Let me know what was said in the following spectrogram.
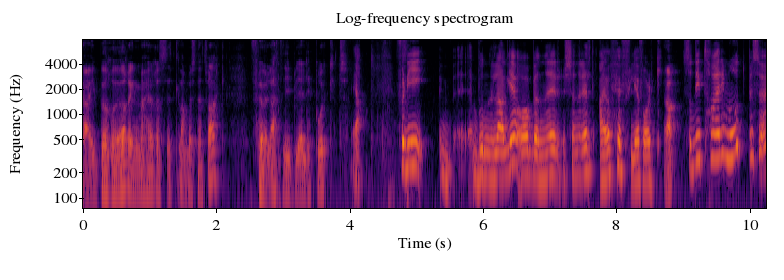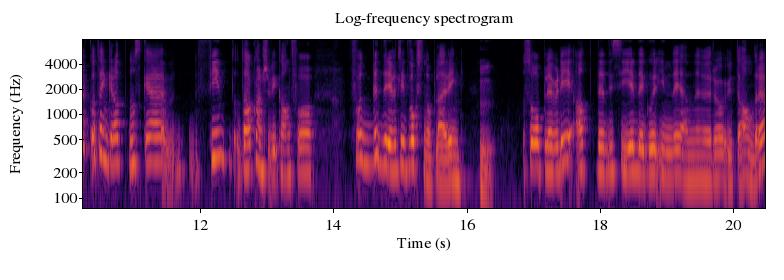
ja, i berøring med Høyre sitt landbruksnettverk, føler at de blir litt brukt. Ja. Fordi Bondelaget og bønder generelt er jo høflige folk. Ja. Så de tar imot besøk og tenker at nå skal jeg Fint, da kanskje vi kan få, få bedrevet litt voksenopplæring. Mm. Så opplever de at det de sier, det går inn det ene øret og ut det andre.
